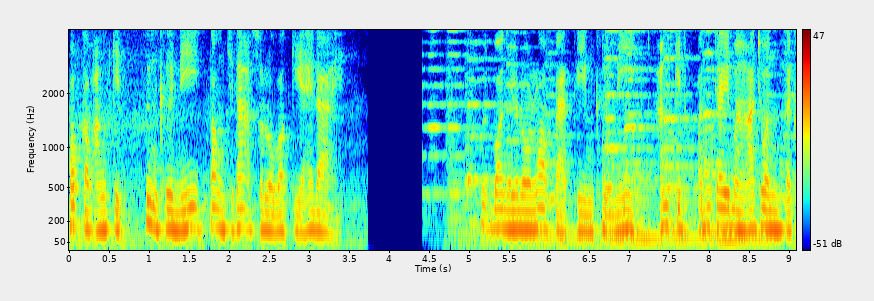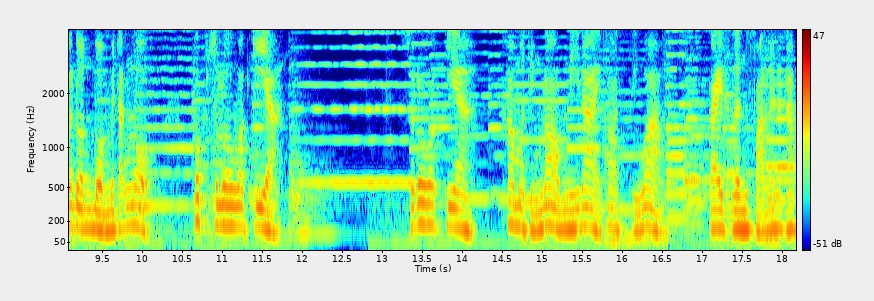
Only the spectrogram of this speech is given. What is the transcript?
พบกับอังกฤษ ซึ่งคืนนี้ต้องชนะสโลวาเกียให้ได้ ฟุตบอลยูโรรอบ 8 ทีมคืนนี้ อังกฤษปันใจมหาชนแต่ก็โดนบ่นไปทั้งโลก พบสโลวาเกีย สโลวาเกียเข้ามาถึงรอบนี้ได้ก็ถือว่าไกลเกินฝันเลยนะครับ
